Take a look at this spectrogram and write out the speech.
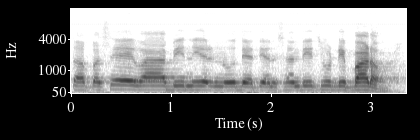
તપસેવા નિર્નુદેત એને સંધિ છૂટી પાડો.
